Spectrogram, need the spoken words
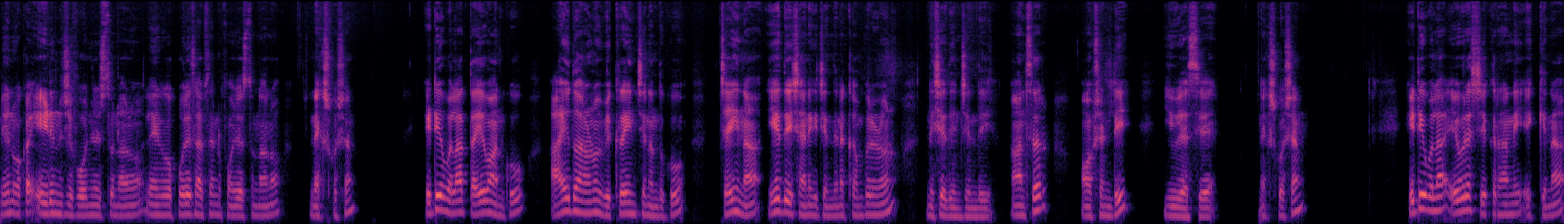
నేను ఒక ఏడీ నుంచి ఫోన్ చేస్తున్నాను నేను ఒక పోలీస్ ఆఫీసర్ని ఫోన్ చేస్తున్నాను. Next question. ఇటీవల తైవాన్కు ఆయుధాలను విక్రయించినందుకు చైనా ఏ దేశానికి చెందిన కంపెనీలను నిషేధించింది? Answer option D USA next question. ఇటీవల ఎవరెస్ట్ శిఖరాన్ని ఎక్కిన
